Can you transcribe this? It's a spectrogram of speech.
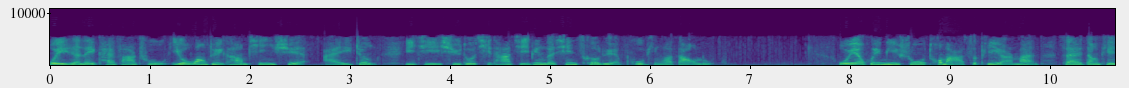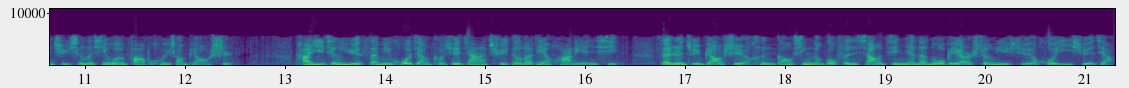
为人类开发出有望对抗贫血、癌症以及许多其他疾病的新策略铺平了道路。委员会秘书托马斯·佩尔曼在当天举行的新闻发布会上表示，他已经与三名获奖科学家取得了电话联系，三人均表示很高兴能够分享今年的诺贝尔生理学或医学奖。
